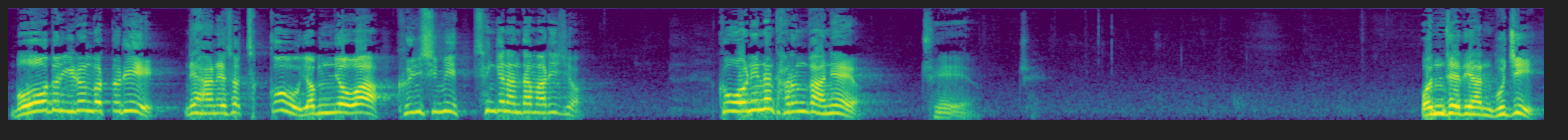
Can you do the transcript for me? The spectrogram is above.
모든 이런 것들이 내 안에서 자꾸 염려와 근심이 생겨난단 말이죠. 그 원인은 다른 거 아니에요. 죄예요. 죄. 원죄에 대한 무지.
